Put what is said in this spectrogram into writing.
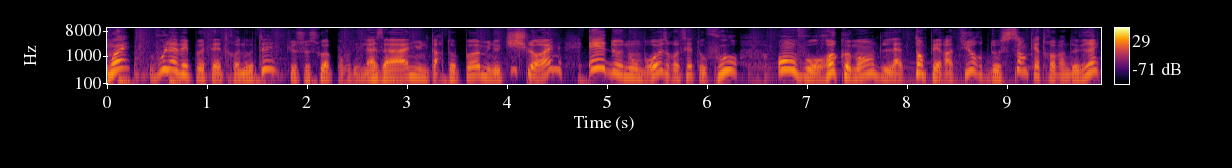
Ouais, vous l'avez peut-être noté, que ce soit pour des lasagnes, une tarte aux pommes, une quiche lorraine et de nombreuses recettes au four, on vous recommande la température de 180 degrés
